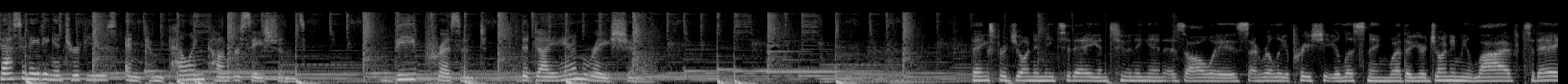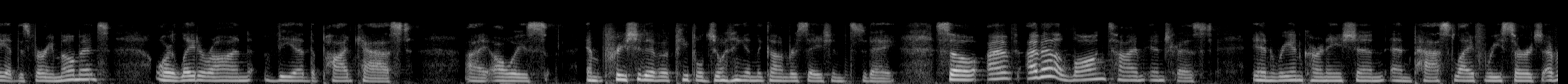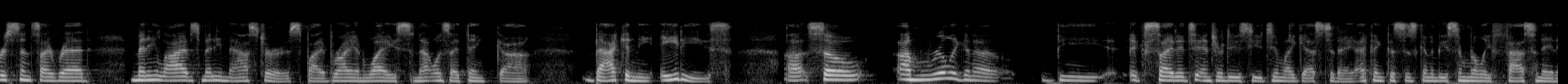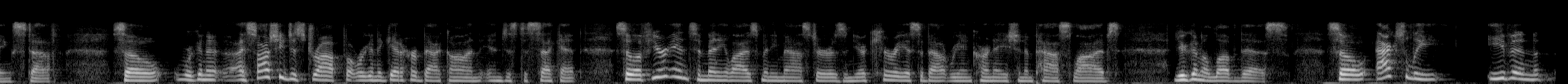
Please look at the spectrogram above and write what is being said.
Fascinating interviews, and compelling conversations. Be present. The Diane Ray Show. Thanks for joining me today and tuning in as always. I really appreciate you listening, whether you're joining me live today at this very moment or later on via the podcast. I always am appreciative of people joining in the conversations today. So I've I've had a long time interest in reincarnation and past life research ever since I read Many Lives, Many Masters by Brian Weiss. And that was, I think, uh, back in the 80s. Uh, so I'm really going to be excited to introduce you to my guest today. I think this is going to be some really fascinating stuff. So we're going to, I saw she just dropped, but we're going to get her back on in just a second. So if you're into many lives, many masters, and you're curious about reincarnation and past lives, you're going to love this. So actually, even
